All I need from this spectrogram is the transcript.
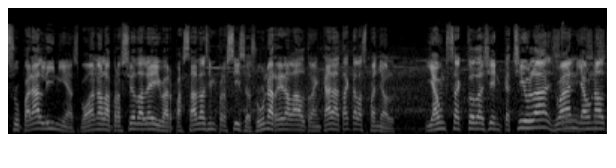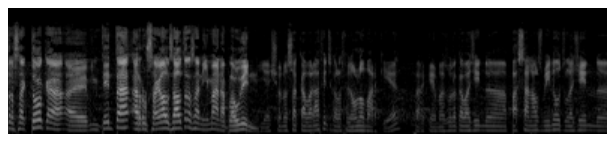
superar línies. Bona la pressió de l'Eibar. Passades imprecises, una rere l'altra en cada atac de l'Espanyol. Hi ha un sector de gent que xiula, Joan, Sí, hi ha un sí, altre sector que eh, intenta arrossegar els altres animant, aplaudint. I això no s'acabarà fins que l'Espanyol no marqui, eh? perquè a mesura que vagin eh, passant els minuts la gent eh,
